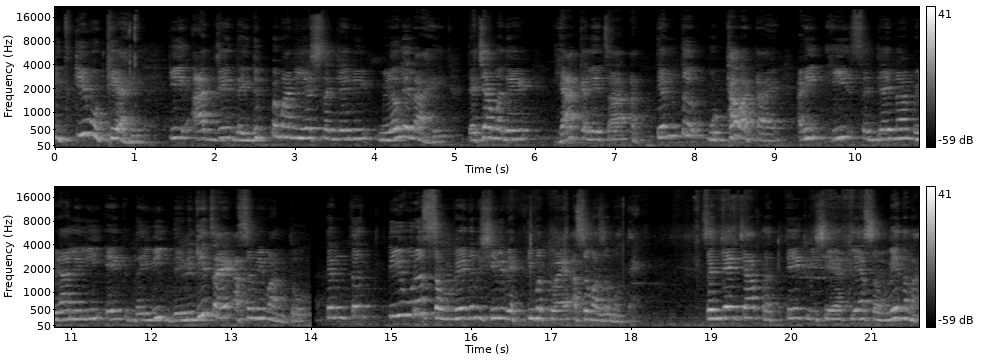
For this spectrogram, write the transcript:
इतकी मोठी आहे की आज जे दैदिप्यमान यश संजयनी मिळवलेलं आहे त्याच्यामध्ये ह्या कलेचा अत्यंत मोठा वाटा आहे आणि ही संजयना मिळालेली एक दैवी देणगीच आहे असं मी मानतो. अत्यंत तीव्र संवेदनशील व्यक्तिमत्व आहे असं माझं मत आहे. संजयच्या प्रत्येक विषयातल्या संवेदना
